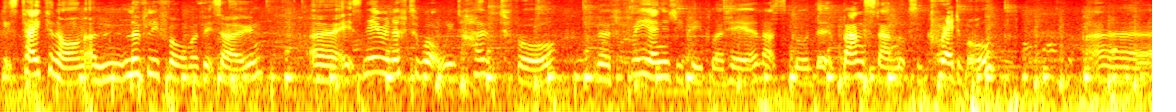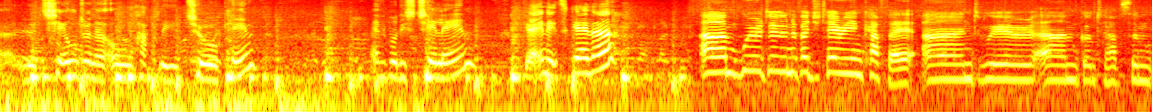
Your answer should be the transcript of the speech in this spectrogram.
It's taken on a lovely form of its own. Uh, it's near enough to what we'd hoped for. The free energy people are here, that's good. The bandstand looks incredible. Uh, the children are all happily chalking. Everybody's chilling, getting it together. Um, we're doing a vegetarian cafe and we're um, going to have some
